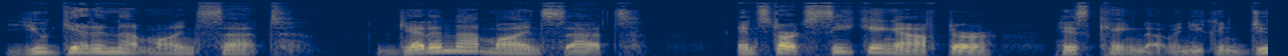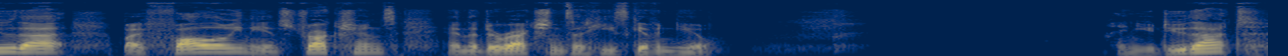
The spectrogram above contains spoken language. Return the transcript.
You get in that mindset. Get in that mindset and start seeking after his kingdom. And you can do that by following the instructions and the directions that he's given you and you do that,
